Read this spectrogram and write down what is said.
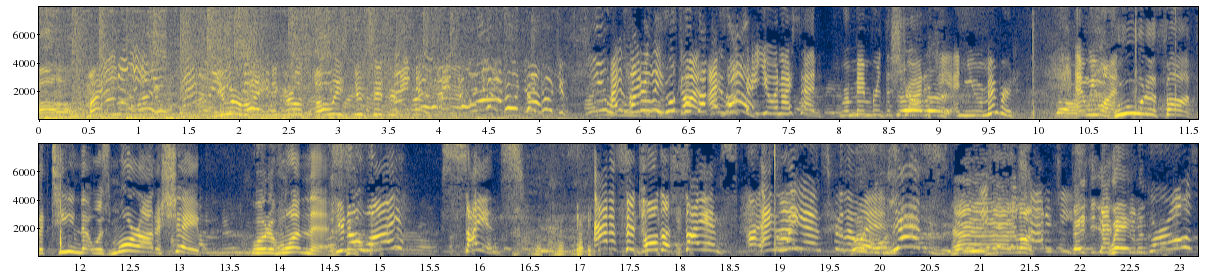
Oh, Mike, you were right. You were right. The girls always do scissors I first. know, I know, I told you, I told you. I literally, Scott, I looked at you and I said, remember the strategy, and you remembered. And we won. Who would have thought the team that was more out of shape would have won this? You know why? Science! Addison told us science! And science for the win! Yes! Hey, This is hey, the look. strategy. Thank you guys Wait. for giving Girls,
